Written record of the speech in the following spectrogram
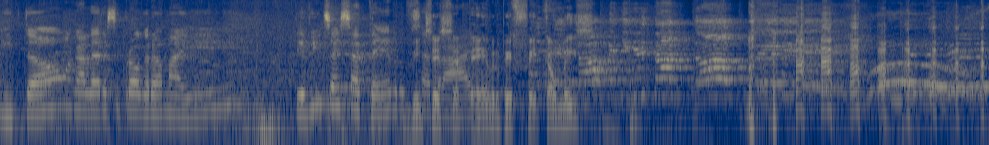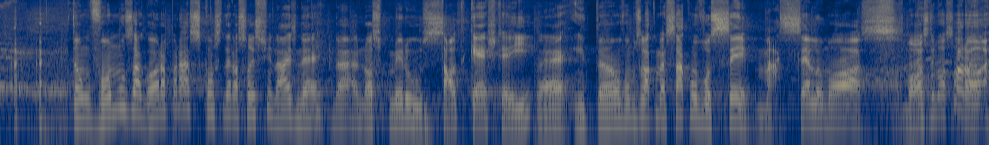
Então a galera se programa aí. Dia 26 de setembro, do 26 de Sebrae. setembro, perfeito. É o mês. Então vamos agora para as considerações finais, né? Nosso primeiro Saltcast aí, né? Então vamos lá começar com você, Marcelo Moss. Moss de Mossoró.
